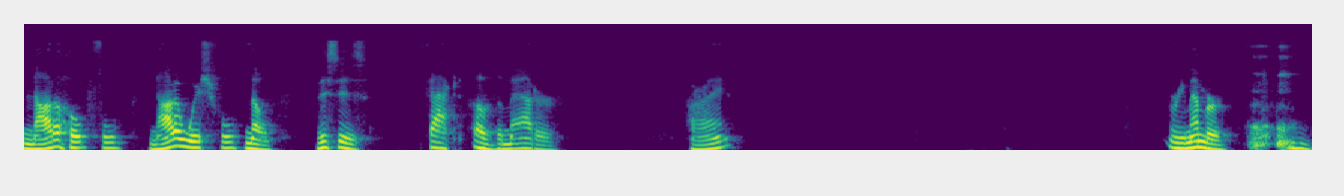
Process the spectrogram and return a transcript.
not a hopeful, not a wishful. No, this is fact of the matter. All right? Remember,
